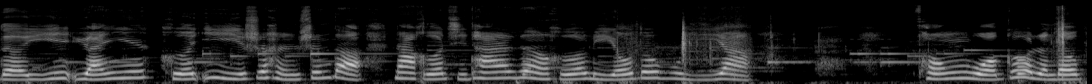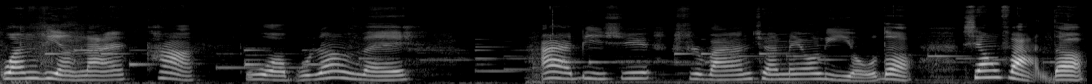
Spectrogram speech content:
的因原因和意义是很深的，那和其他任何理由都不一样。从我个人的观点来看，我不认为爱必须是完全没有理由的。相反的，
